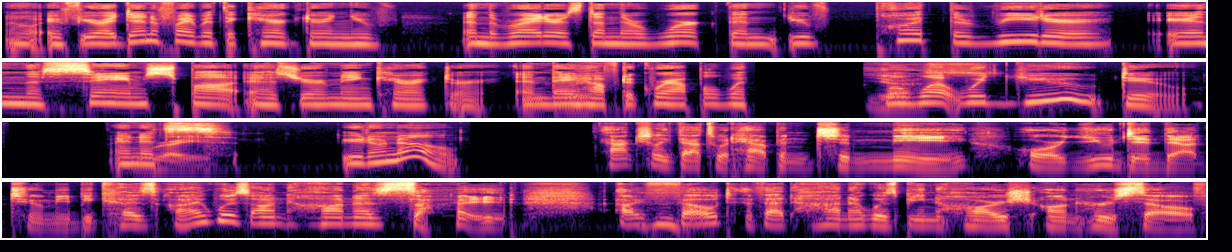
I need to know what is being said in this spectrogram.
If you're identified with the character and you've and the writer has done their work, then you've put the reader in the same spot as your main character, and they Right. have to grapple with well, what would you do? And it's you don't know. Actually, that's what happened to me, or you did that to me, because I was on Hannah's side. I mm-hmm. felt that Hannah was being harsh on herself.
